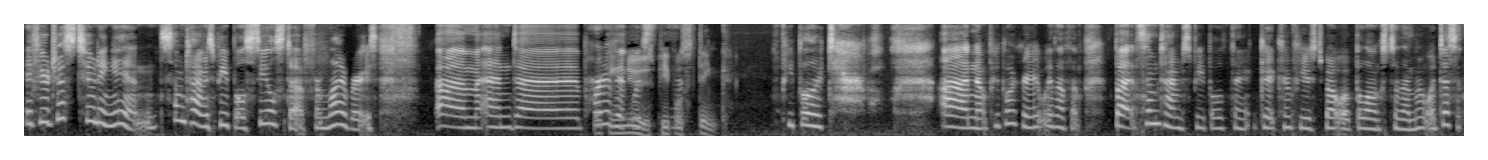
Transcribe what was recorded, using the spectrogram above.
If you're just tuning in, sometimes people steal stuff from libraries. Um, and uh, part Breaking of it news: was people stink. people are terrible. Uh, no, people are great. We love them. But sometimes people think, get confused about what belongs to them and what doesn't.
